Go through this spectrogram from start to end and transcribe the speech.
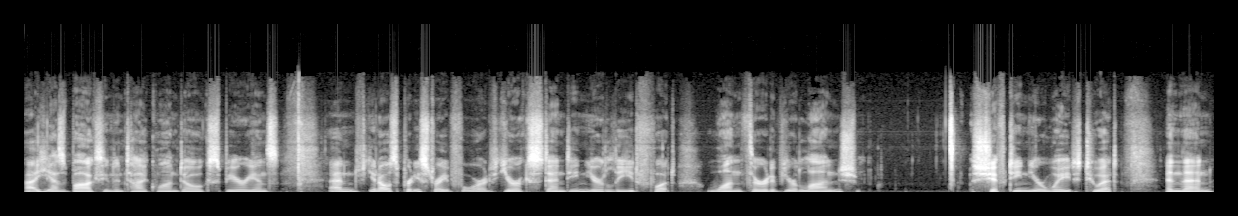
Uh, he has boxing and taekwondo experience, and you know it's pretty straightforward. You're extending your lead foot one third of your lunge, shifting your weight to it, and then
